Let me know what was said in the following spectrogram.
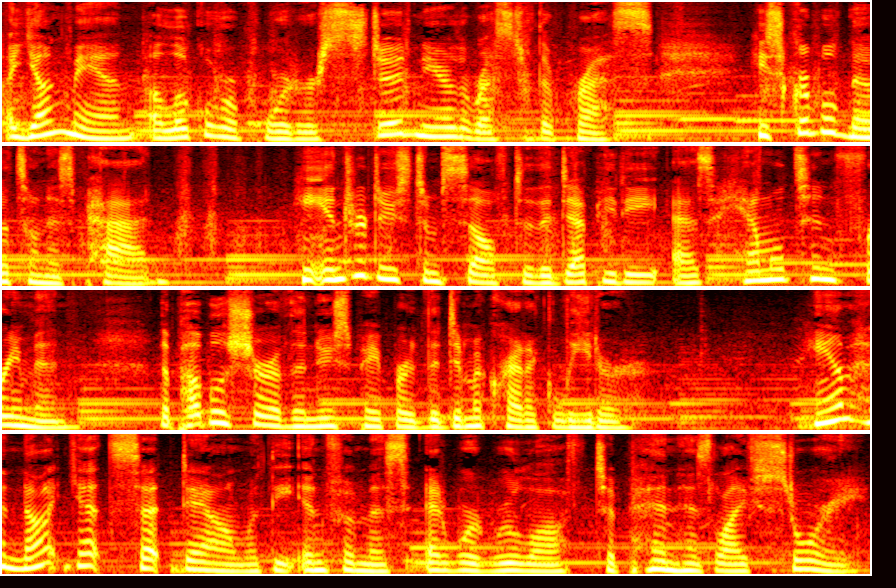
A young man, a local reporter, stood near the rest of the press. He scribbled notes on his pad. He introduced himself to the deputy as Hamilton Freeman, the publisher of the newspaper The Democratic Leader. Ham had not yet sat down with the infamous Edward Rulloff to pen his life story.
